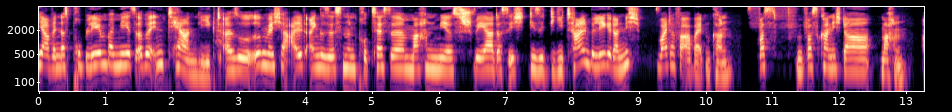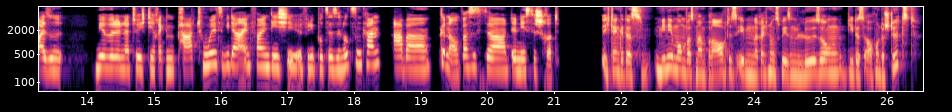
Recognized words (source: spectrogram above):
ja, wenn das Problem bei mir jetzt aber intern liegt, also irgendwelche alteingesessenen Prozesse machen mir es schwer, dass ich diese digitalen Belege dann nicht weiter verarbeiten kann. Was, was kann ich da machen? Also mir würde natürlich direkt ein paar Tools wieder einfallen, die ich für die Prozesse nutzen kann. Aber genau, was ist da der nächste Schritt? Ich denke, das Minimum, was man braucht, ist eben eine Rechnungswesenlösung, die das auch unterstützt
